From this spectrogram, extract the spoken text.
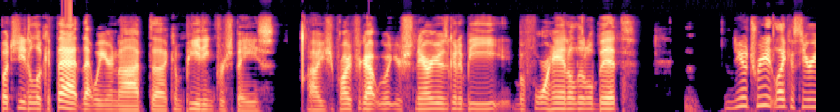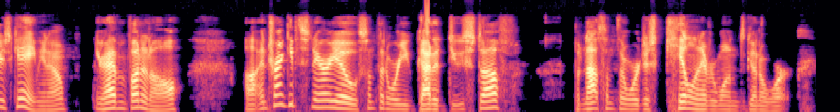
But you need to look at that. That way you're not uh, competing for space. Uh, you should probably figure out what your scenario is going to be beforehand a little bit. You know, treat it like a serious game. You know, you're having fun and all, uh, and try and keep the scenario something where you've got to do stuff but not something where just killing everyone's going to work.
